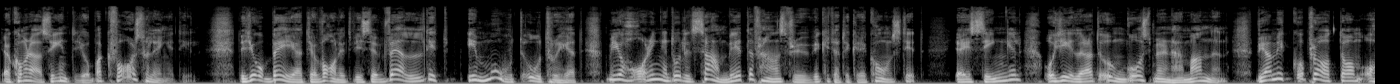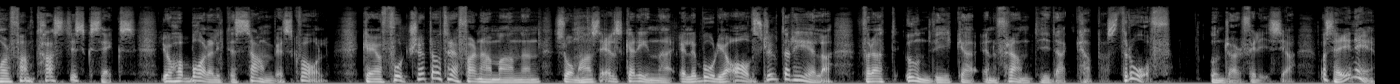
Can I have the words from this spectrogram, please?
Jag kommer alltså inte jobba kvar så länge till. Det jobbiga är att jag vanligtvis är väldigt emot otrohet men jag har ingen dåligt samvete för hans fru vilket jag tycker är konstigt. Jag är singel och gillar att umgås med den här mannen. Vi har mycket att prata om och har fantastisk sex. Jag har bara lite samvetskval. Kan jag fortsätta att träffa den här mannen som hans älskarinna eller borde jag avsluta det hela för att undvika en framtida katastrof? Undrar Felicia. Vad säger ni?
